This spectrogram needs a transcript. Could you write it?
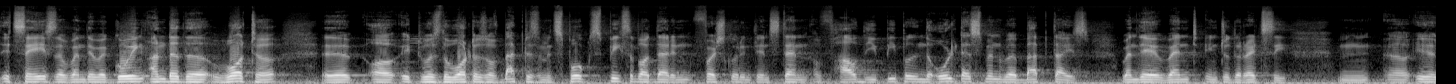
It says that when they were going under the water, uh, it was the waters of baptism. It spoke speaks about that in 1 Corinthians 10 of how the people in the Old Testament were baptized when they went into the Red Sea. Mm, uh, uh,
